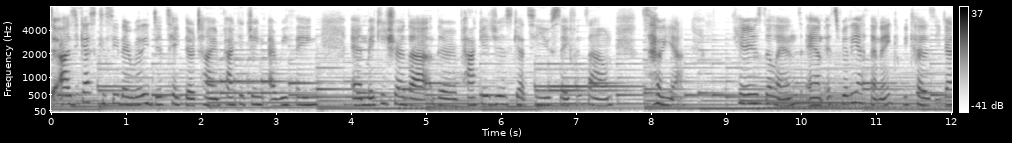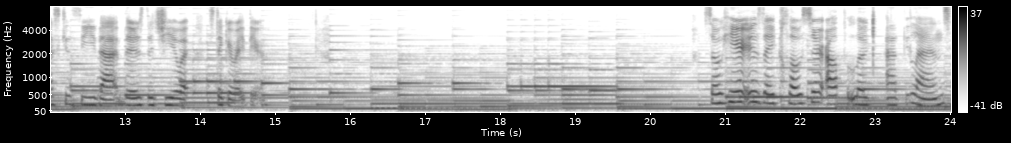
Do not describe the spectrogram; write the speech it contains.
So as you guys can see they really did take their time packaging everything and making sure that their packages get to you safe and sound. So yeah here's the lens and it's really authentic because you guys can see that there's the geo sticker right there. So here is a closer up look at the lens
